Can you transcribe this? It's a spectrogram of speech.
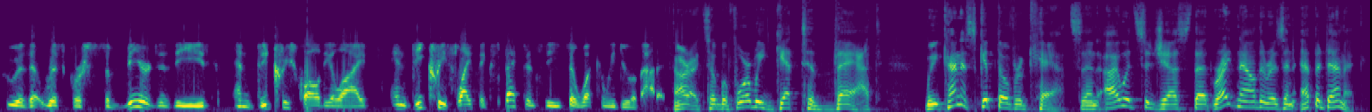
who is at risk for severe disease and decreased quality of life and decreased life expectancy. So, what can we do about it? All right. So, before we get to that, we kind of skipped over cats. And I would suggest that right now there is an epidemic,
